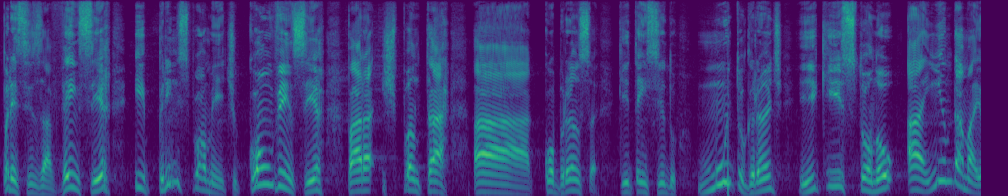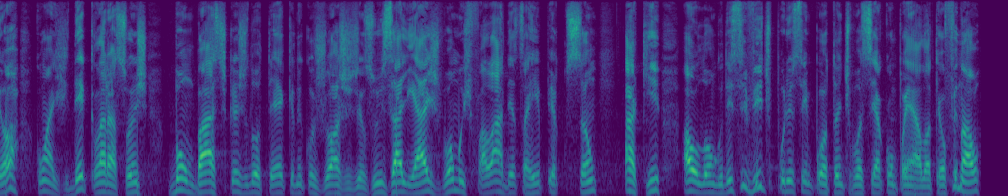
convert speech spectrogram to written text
precisa vencer e principalmente convencer para espantar a cobrança que tem sido muito grande e que se tornou ainda maior com as declarações bombásticas do técnico Jorge Jesus. Aliás, vamos falar dessa repercussão aqui ao longo desse vídeo, por isso é importante você acompanhá-lo até o final,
